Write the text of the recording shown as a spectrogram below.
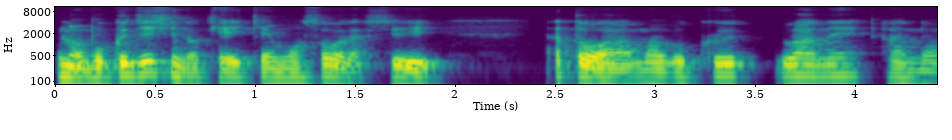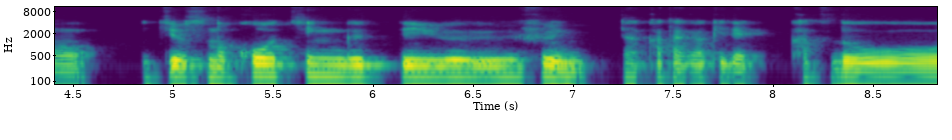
まあ僕自身の経験もそうだし、あとはまあ僕はね、あの、一応そのコーチングっていう風な肩書きで活動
